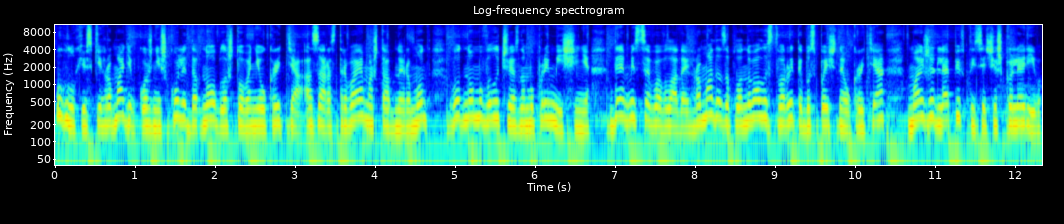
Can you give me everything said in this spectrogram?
У Глухівській громаді в кожній школі давно облаштовані укриття, а зараз триває масштабний ремонт в одному величезному приміщенні, де місцева влада і громада запланували створити безпечне укриття майже для півтисячі школярів.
